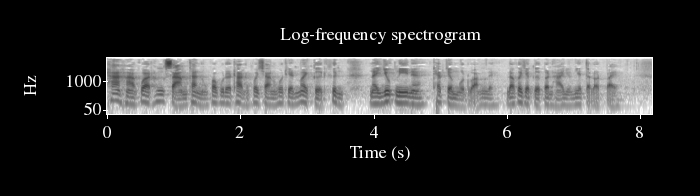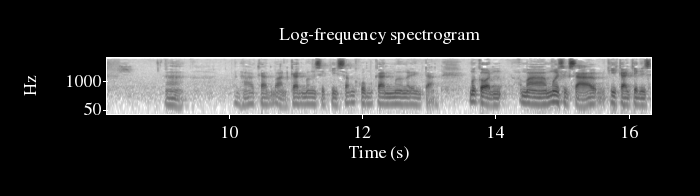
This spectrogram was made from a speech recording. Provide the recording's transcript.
ถ้าหากว่าทั้งสามท่านหลวงพ่อพุทธทาสหลวงพ่อชาหลวงพ่อเทียนไม่เกิดขึ้น ในยุคนี้เนี่ยแทบจะหมดหวังเลยเราก็จะเกิดปัญหาอยู่นี้ตลอดไปปัญหาการบ้านการเมืองเศรษฐกิจสังคมการเมืองอะไรต่าง มื่อก่อนมาเมื่อศึกษาวิธีการเจริญส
